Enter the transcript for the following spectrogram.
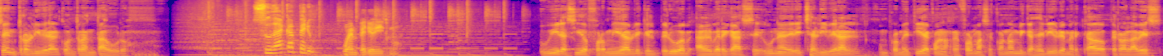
Centro Liberal contra Antauro. Sudaca, Perú. Buen periodismo. Hubiera sido formidable que el Perú albergase una derecha liberal, comprometida con las reformas económicas de libre mercado, pero a la vez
